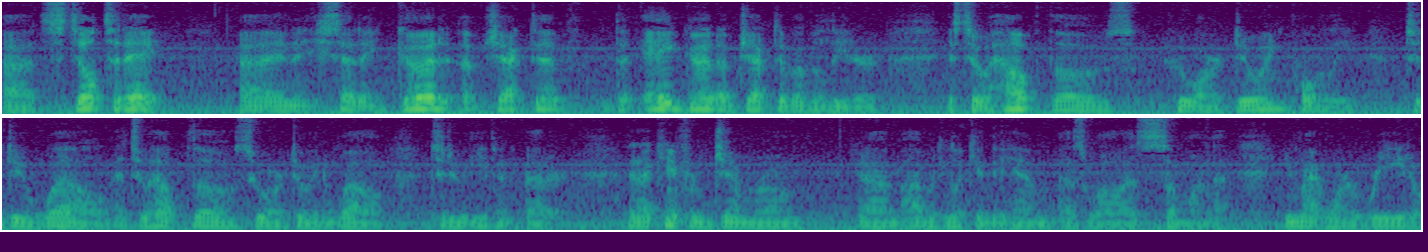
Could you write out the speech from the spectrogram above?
uh, still today. Uh, and he said a good objective, the a good objective of a leader is to help those who are doing poorly to do well, and to help those who are doing well to do even better. And I came from Jim Rohn. Um, I would look into him as well as someone that you might want to read or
